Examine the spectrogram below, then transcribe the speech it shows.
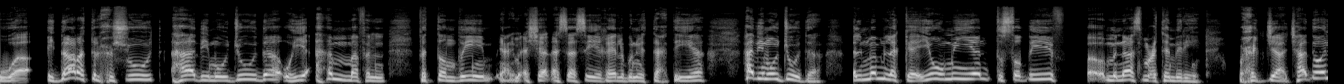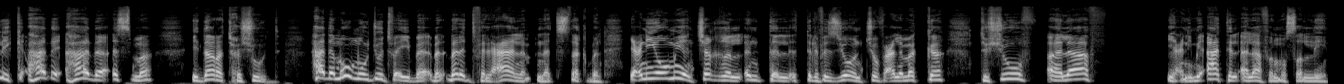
وإدارة الحشود هذه موجودة وهي أهم في في التنظيم يعني من الأشياء الأساسية غير البنية التحتية. هذه موجودة. المملكة يوميا تستضيف من ناس معتمرين وحجاج. هذول هذا هذا اسمه إدارة حشود. هذا مو موجود في أي بلد في العالم أنها تستقبل. يعني يوميا تشغل أنت التلفزيون تشوف على مكة تشوف آلاف يعني مئات الآلاف المصلين.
